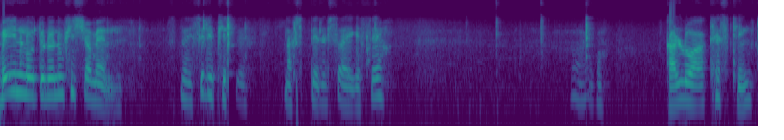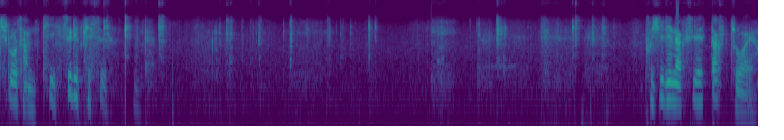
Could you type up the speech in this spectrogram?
main rod로는 Fisherman 3 piece 낚싯대를 써야겠어요. 그리고 갈로아 캐스팅 753T 3 piece입니다. 부시리 낚시에 딱 좋아요.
